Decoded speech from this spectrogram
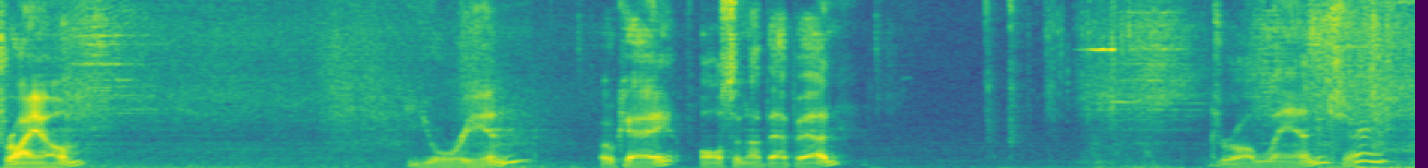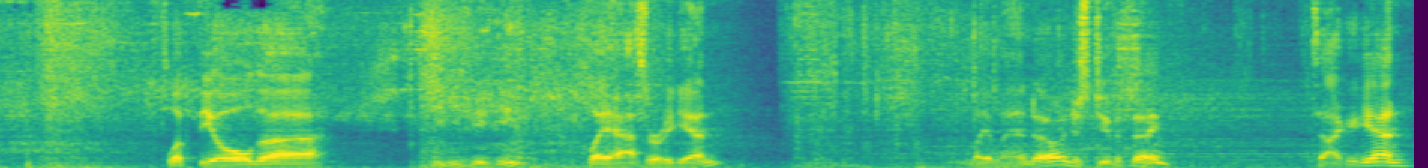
Triome. Yorion. Okay, also not that bad. Draw land. Flip the old uh, Tiki. Play Hazoret again. Play Lando and just do the thing. Attack again.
